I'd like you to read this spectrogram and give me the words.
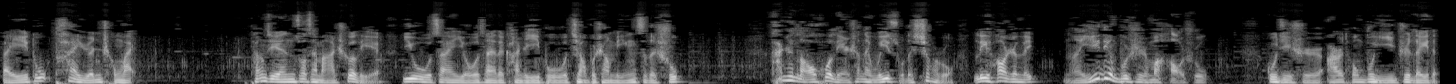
北都太原城外。唐简坐在马车里，悠哉悠哉地看着一部叫不上名字的书，看着老霍脸上那猥琐的笑容，李浩认为那一定不是什么好书，估计是儿童不宜之类的。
